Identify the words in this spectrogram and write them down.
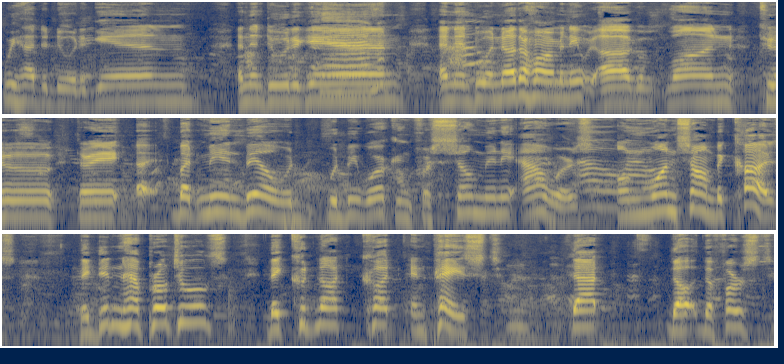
we had to do it again, and then do it again, and then do another harmony. Uh, one, two, three. Uh, but me and Bill would would be working for so many hours on one song because They didn't have Pro Tools. They could not cut and paste that the the first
